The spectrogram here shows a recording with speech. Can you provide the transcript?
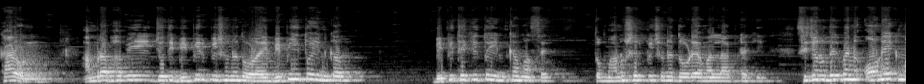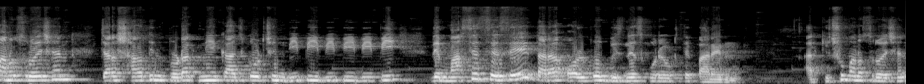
কারণ আমরা ভাবি, যদি বিপির পিছনে দৌড়াই বিপি তো ইনকাম বিপি থেকেই তো ইনকাম আসে। তো মানুষের পিছনে দৌড়ে আমার লাভটা কি? সেই জন্য দেখবেন অনেক মানুষ রয়েছেন যারা সারাদিন প্রোডাক্ট নিয়ে কাজ করছেন বিপি বিপি বিপি দে মাসের শেষে তারা অল্প বিজনেস করে উঠতে পারেন। আর কিছু মানুষ রয়েছেন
